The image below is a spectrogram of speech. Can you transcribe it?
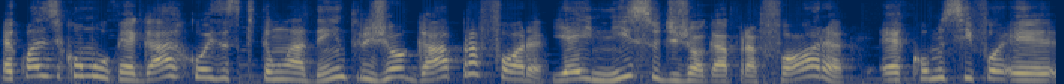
é quase como pegar coisas que estão lá dentro e jogar para fora. E aí nisso de jogar para fora, é como se for é,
